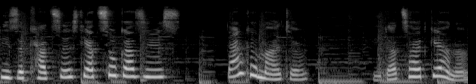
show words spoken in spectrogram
Diese Katze ist ja zuckersüß. Danke, Malte. Jederzeit gerne.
